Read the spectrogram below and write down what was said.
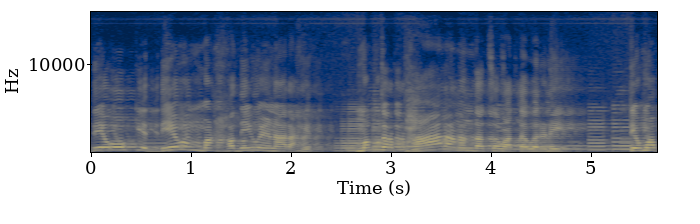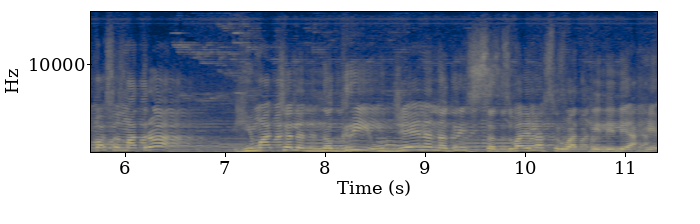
देवो के देव महादेव येणार आहेत. मग तर फार आनंदाचं वातावरण आहे. तेव्हापासून मात्र हिमाचल नगरी उज्जैन नगरी सजवायला सुरुवात केलेली आहे.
